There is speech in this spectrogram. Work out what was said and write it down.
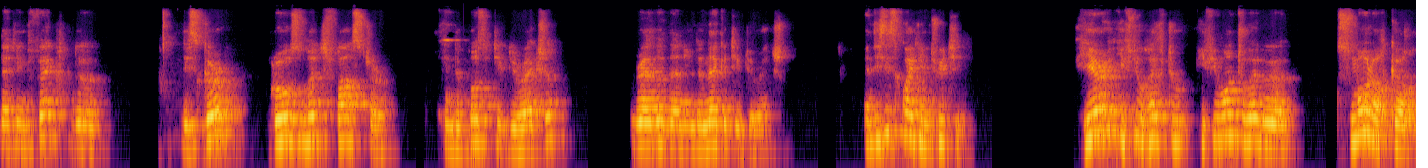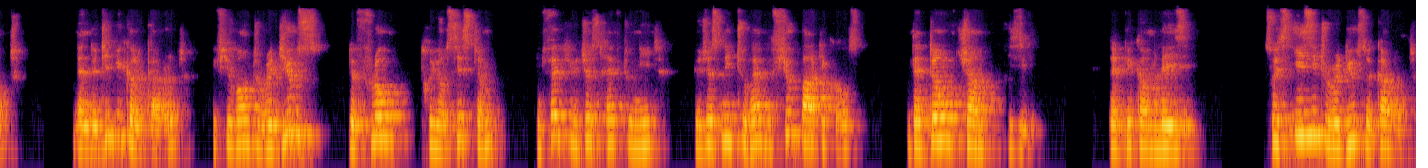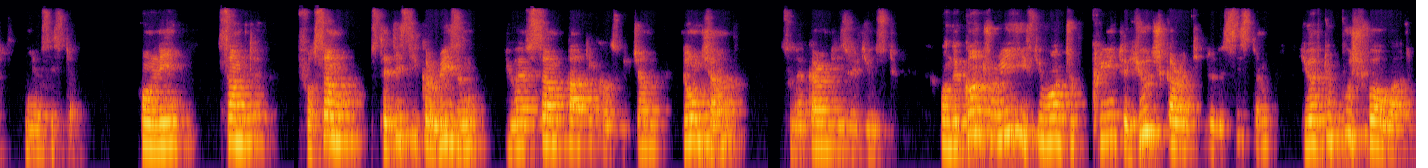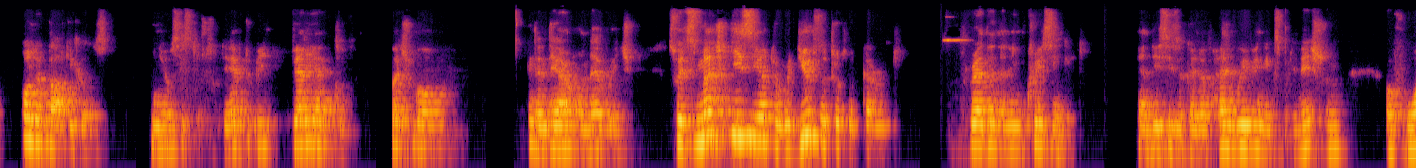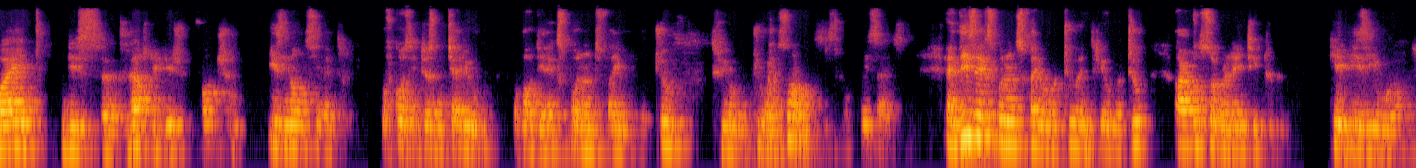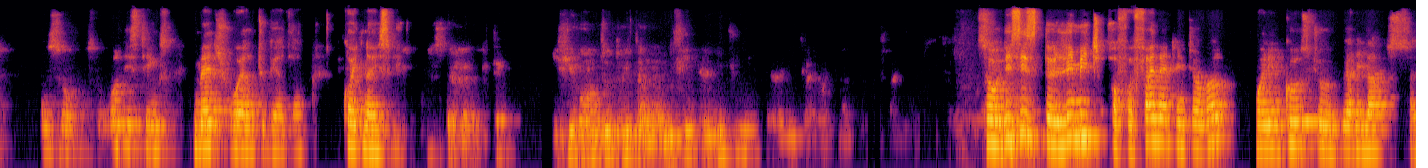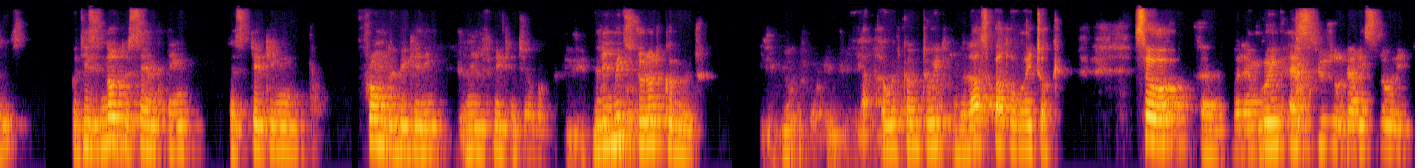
that in fact the, this curve grows much faster in the positive direction rather than in the negative direction. And this is quite intuitive. Here, if you have to, if you want to have a smaller current than the typical current, if you want to reduce the flow through your system, in fact, you just have to need, you just need to have a few particles that don't jump easily, that become lazy. So it's easy to reduce the current in your system. Only some, for some statistical reason, you have some particles which jump, don't jump, so the current is reduced. On the contrary, if you want to create a huge current into the system, you have to push forward all the particles in your system. So they have to be very active, much more than they are on average. So it's much easier to reduce the total current rather than increasing it. And this is a kind of hand-waving explanation of why this uh, large deviation function is non-symmetric. Of course, it doesn't tell you about the exponents 5 over 2, 3 over 2, and so on. It's more precise. And these exponents 5 over 2 and 3 over 2 are also related to the KPZ world. And so, so all these things match well together quite nicely. So if you want to do it on an infinite so this is the limit of a finite interval when it goes to a very large size. But this is not the same thing as taking from the beginning an infinite interval. Limits do not commute. Is it not for infinite? I will come to it in the last part of my talk. So, uh, but I'm going as usual very slowly.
